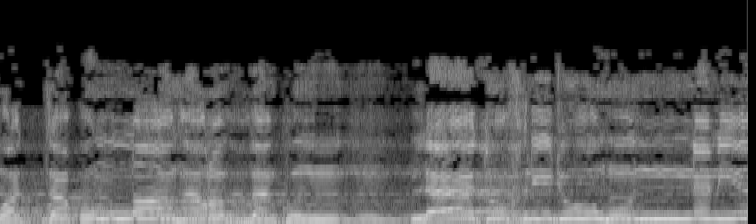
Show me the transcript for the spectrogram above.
واتقوا الله ربكم. لا تخرجوهن من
